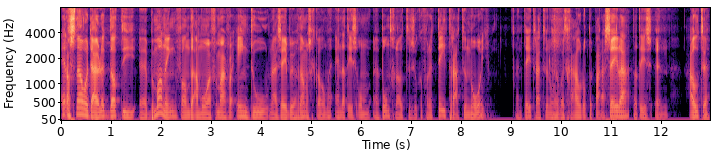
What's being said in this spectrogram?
En al snel wordt duidelijk dat die eh, bemanning van de Amorphen maar voor één doel naar Zeeburgerdam is gekomen. En dat is om eh, bondgenoten te zoeken voor het Tetra-toernooi. Een Tetra-toernooi wordt gehouden op de Paracela. Dat is een houten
